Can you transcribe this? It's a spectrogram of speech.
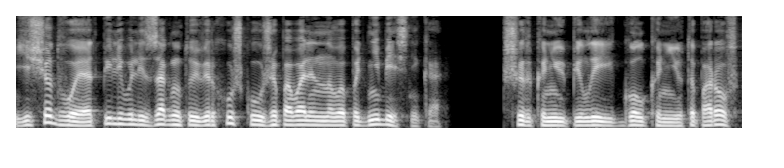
Еще двое отпиливали загнутую верхушку уже поваленного поднебесника. К ширканью пилы и голканью топоров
